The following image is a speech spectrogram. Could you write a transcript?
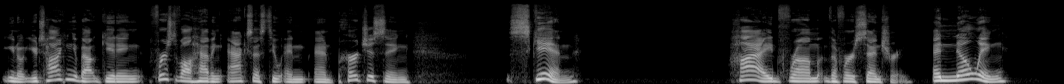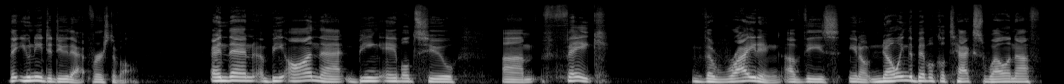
you know, you're talking about getting first of all having access to and and purchasing skin hide from the first century and knowing that you need to do that first of all and then beyond that being able to um, fake the writing of these you know knowing the biblical text well enough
